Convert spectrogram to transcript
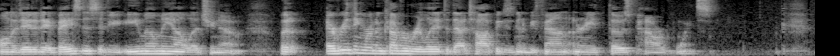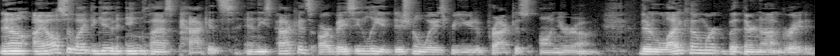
on a day-to-day basis, if you email me, I'll let you know. But everything we're going to cover related to that topic is going to be found underneath those PowerPoints. Now, I also like to give in-class packets, and these packets are basically additional ways for you to practice on your own. They're like homework, but they're not graded.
